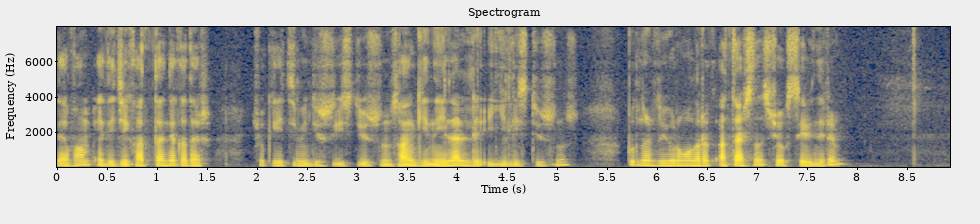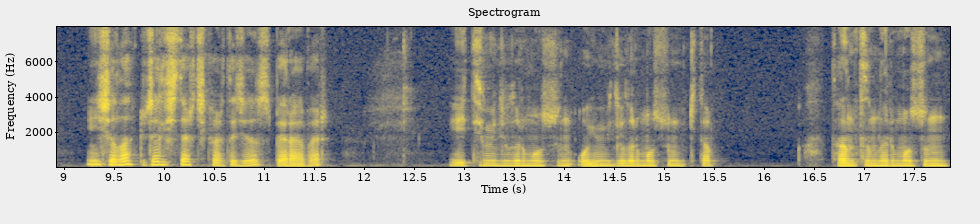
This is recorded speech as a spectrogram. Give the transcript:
devam edecek. Hatta ne kadar çok eğitim videosu istiyorsunuz, hangi neylerle ilgili istiyorsunuz bunları da yorum olarak atarsanız çok sevinirim. İnşallah güzel işler çıkartacağız beraber. Eğitim videolarım olsun, oyun videolarım olsun, kitap tanıtımlarım olsun,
